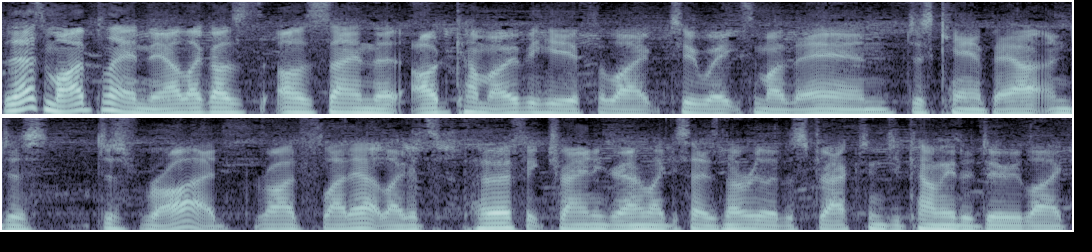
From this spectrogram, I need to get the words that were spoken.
But that's my plan now. Like I was, I was saying that I'd come over here for like two weeks in my van, just camp out and just, just ride, ride flat out. Like it's perfect training ground. Like you say, there's not really distractions. You come here to do like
